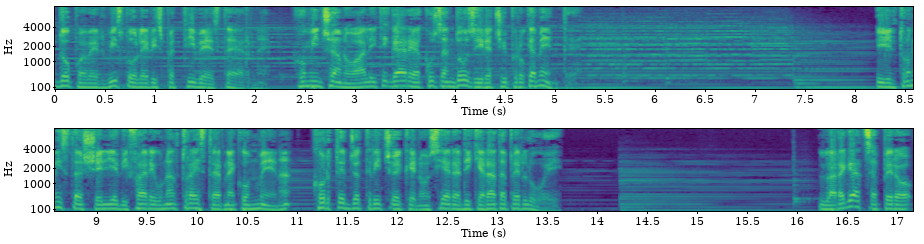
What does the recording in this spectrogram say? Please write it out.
dopo aver visto le rispettive esterne, cominciano a litigare accusandosi reciprocamente. il tronista sceglie di fare un'altra esterna con Mena, corteggiatrice che non si era dichiarata per lui. La ragazza però,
